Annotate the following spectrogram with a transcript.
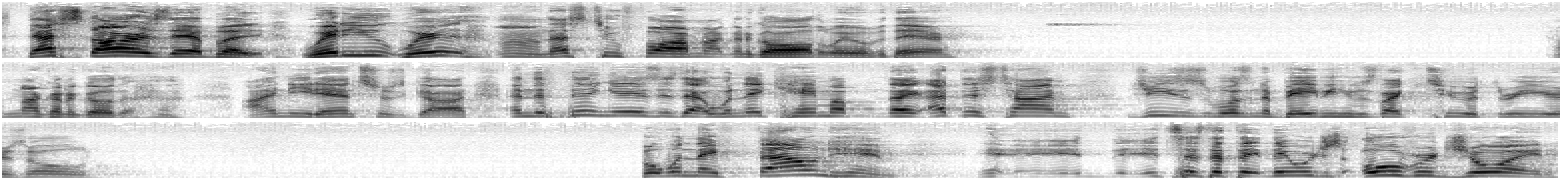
that star is there, but where do you where? Mm, that's too far. I'm not going to go all the way over there. I'm not going to go there. I need answers, God. And the thing is, is that when they came up, like at this time, Jesus wasn't a baby. He was like two or three years old. But when they found him, it, it, it says that they, they were just overjoyed.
